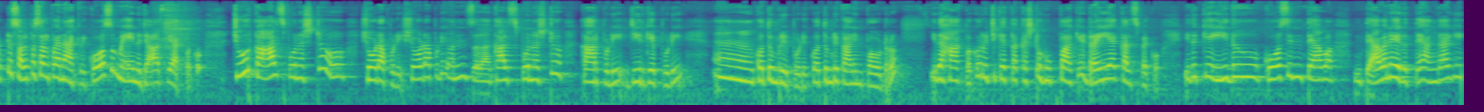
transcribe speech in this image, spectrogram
ಒಟ್ಟು ಸ್ವಲ್ಪ ಸ್ವಲ್ಪನೇ ಹಾಕ್ರಿ. ಕೋಸು ಮೇಯ್ನು ಜಾಸ್ತಿ ಹಾಕಬೇಕು. ಚೂರು ಕಾಲು ಸ್ಪೂನಷ್ಟು ಶೋಡಾ ಪುಡಿ. ಶೋಡಾ ಪುಡಿ ಒಂದು ಕಾಲು ಸ್ಪೂನಷ್ಟು ಖಾರ ಪುಡಿ, ಜೀರಿಗೆ ಪುಡಿ ಕೊತ್ತಂಬರಿ ಪುಡಿ, ಕೊತ್ತಂಬರಿ ಕಾಳಿನ ಪೌಡ್ರು. ಇದು ಹಾಕಬೇಕು. ರುಚಿಗೆ ತಕ್ಕಷ್ಟು ಉಪ್ಪು ಹಾಕಿ ಡ್ರೈಯಾಗಿ ಕಲಿಸ್ಬೇಕು. ಇದಕ್ಕೆ ಇದು ಕೋಸಿನ ತ್ಯಾವ, ತ್ಯಾವನೇ ಇರುತ್ತೆ. ಹಂಗಾಗಿ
